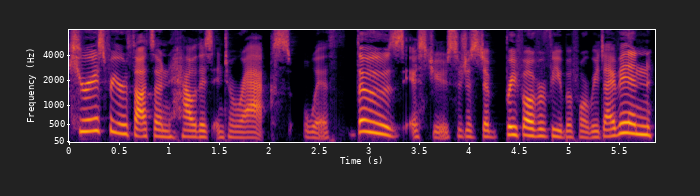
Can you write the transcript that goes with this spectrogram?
curious for your thoughts on how this interacts with those issues. So just a brief overview before we dive in.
